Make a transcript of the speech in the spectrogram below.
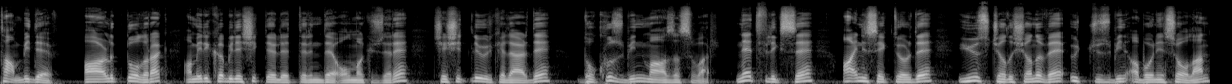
tam bir dev ağırlıklı olarak Amerika Birleşik Devletleri'nde olmak üzere çeşitli ülkelerde 9 bin mağazası var. Netflix ise aynı sektörde 100 çalışanı ve 300 bin abonesi olan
